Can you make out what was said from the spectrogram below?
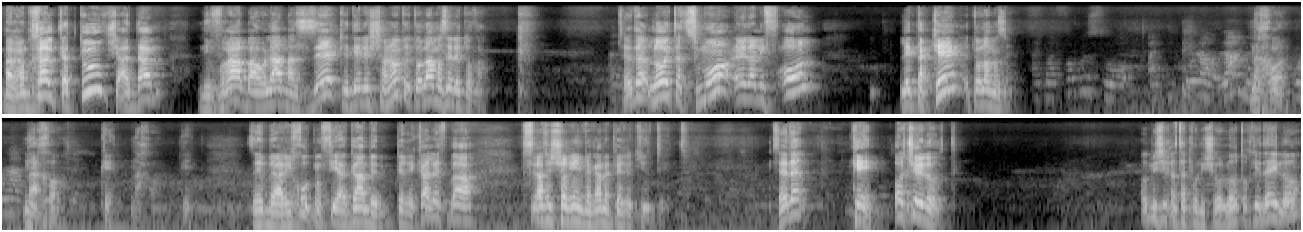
ברמח"ל כתוב שאדם נברא בעולם הזה כדי לשנות את העולם הזה לטובה. בסדר? לא את עצמו, אלא לפעול, לתקן את העולם הזה. אז הפוקוס הוא על תיקון העולם, ולא על נכון, נכון. כן, נכון, כן. זה באריכות מופיע גם בפרק א' בפסילת ישרים וגם בפרק י"ט. בסדר? כן, עוד שאלות. עוד מישהי רצה פה לשאול, לא? תוך כדי, לא?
